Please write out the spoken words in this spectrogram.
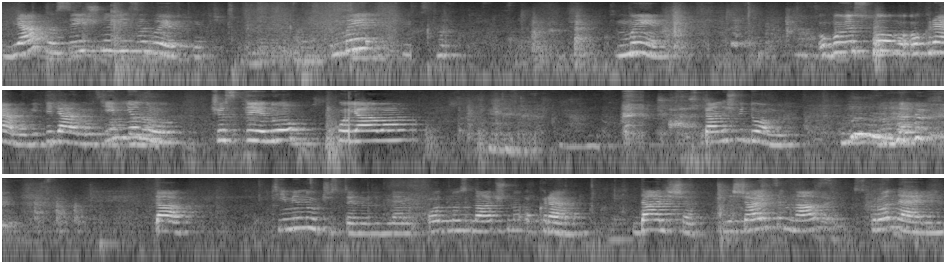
для класичної завивки. Ми, ми обов'язково окремо відділяємо тім'яну частину поява. Станеш відомим. Так, тім'яну частину відділяємо однозначно окремо. Далі лишається в нас скронелі.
